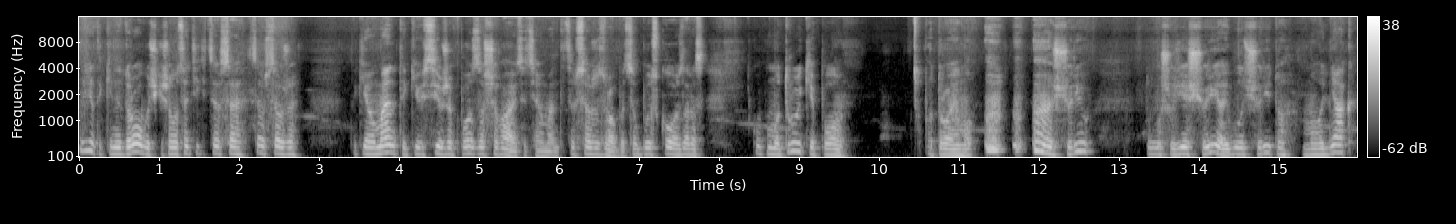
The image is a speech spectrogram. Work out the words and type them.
Ну, є такі недоробочки, що це тільки це все, це все вже такі моменти, які всі вже позашиваються ці моменти. Це все вже зробиться. Обов'язково зараз купимо тройки, по, потроїмо щурів, тому що є щурі, а і будуть щурі, то молодняк.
